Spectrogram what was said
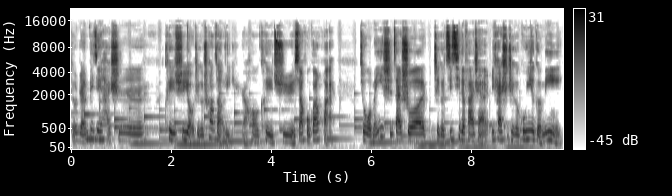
就人毕竟还是可以去有这个创造力，然后可以去相互关怀。就我们一直在说这个机器的发展，一开始这个工业革命，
